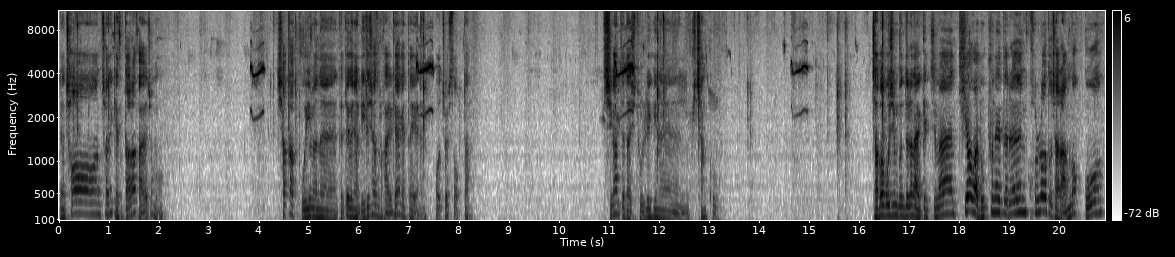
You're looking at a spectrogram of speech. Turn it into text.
그냥 천천히 계속 따라가야죠 뭐. 샷각 보이면은 그때 그냥 리드샷으로 갈겨야겠다 얘는 어쩔 수 없다. 시간대 다시 돌리기는 귀찮고. 잡아보신 분들은 알겠지만 티어가 높은 애들은 콜러도 잘 안 먹고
